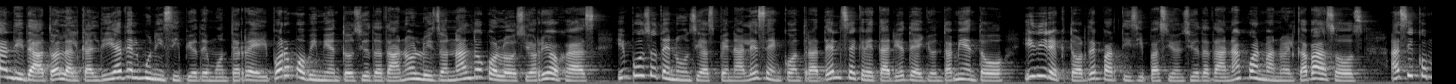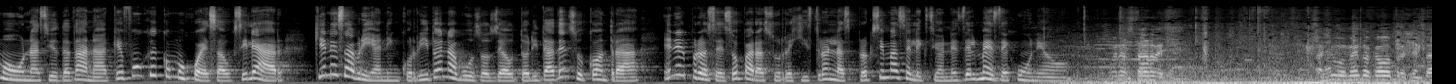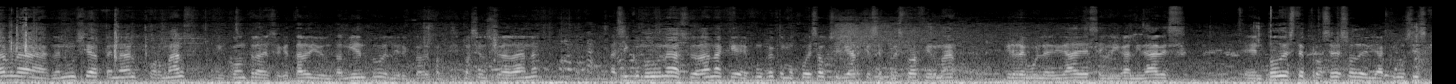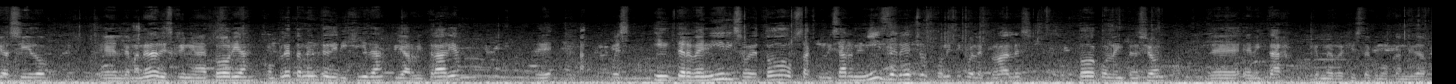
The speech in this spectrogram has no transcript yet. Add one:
candidato a la alcaldía del municipio de Monterrey por Movimiento Ciudadano Luis Donaldo Colosio Riojas impuso denuncias penales en contra del secretario de Ayuntamiento y director de Participación Ciudadana Juan Manuel Cavazos, así como una ciudadana que funge como jueza auxiliar, quienes habrían incurrido en abusos de autoridad en su contra en el proceso para su registro en las próximas elecciones del mes de junio. Buenas tardes. Momento acabo de presentar una denuncia penal formal en contra del secretario de Ayuntamiento, el director de Participación Ciudadana, así como de una ciudadana que funge como juez auxiliar que se prestó a firmar irregularidades e ilegalidades en todo este proceso de viacrucis que ha sido el de manera discriminatoria, completamente dirigida y arbitraria, eh, pues intervenir y sobre todo obstaculizar mis derechos político-electorales, todo con la intención de evitar que me registre como candidato.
